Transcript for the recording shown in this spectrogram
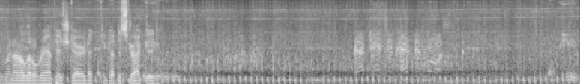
We went on a little rampage there that you got distracted. Way over here. The objective has been lost. Oh, jeez.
